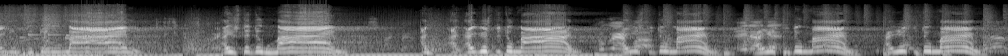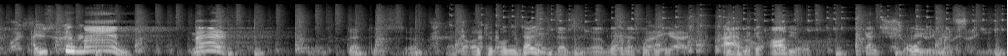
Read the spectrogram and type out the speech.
I used to do mime. I used to do mime. That's my grandpa. I, I, I used to do mime. Who, I used to do mime. I used to do mime. I used to do mime. Yeah, his voice I used to do mime. Mime. That is, uh, I, I can only tell you. That's uh, what am I supposed to Funny do? guy. I make an audio. I can't show you my scheme.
